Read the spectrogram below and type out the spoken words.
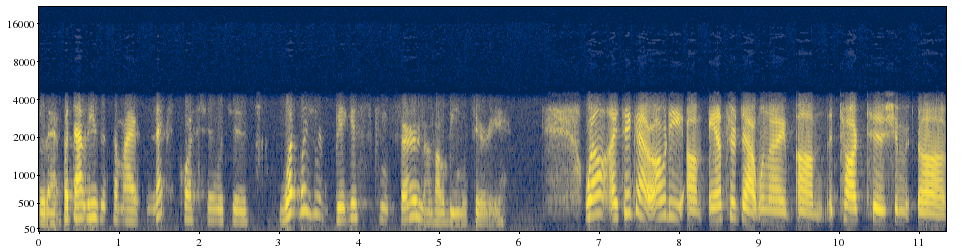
into that. But that leads into my next question, which is, what was your biggest concern about being Siri? Well, I think I already um, answered that when I um, talked to Shim, uh,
